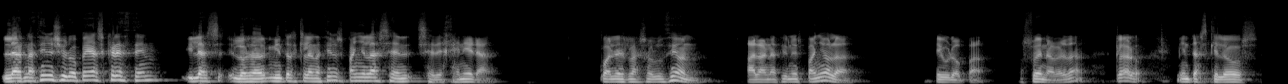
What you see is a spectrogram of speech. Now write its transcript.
las naciones europeas crecen y mientras que la nación española se, degenera. ¿Cuál es la solución? A la nación española, Europa. ¿Os suena, verdad? Claro, mientras que los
